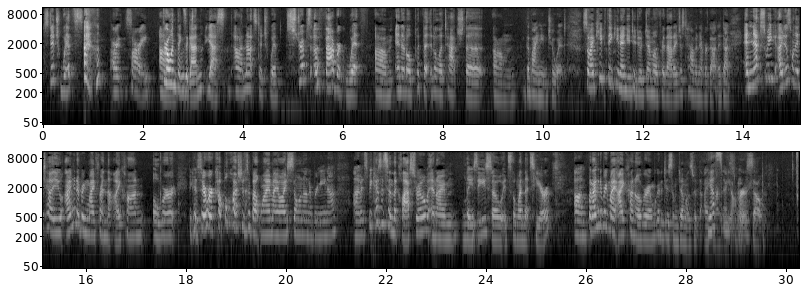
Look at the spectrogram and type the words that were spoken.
stitch widths. or sorry, um, Throwing things again. Yes, uh, not stitch width, strips of fabric width, um, and it'll put the it'll attach the um, the binding to it. So I keep thinking I need to do a demo for that. I just haven't ever gotten it done. And next week, I just want to tell you, I'm going to bring my friend the Icon over because there were a couple questions about why am I always sewing on a Bernina. Um, it's because it's in the classroom and I'm lazy, so it's the one that's here. Um, but I'm going to bring my Icon over and we're going to do some demos with the Icon Yes, next we are. week. So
